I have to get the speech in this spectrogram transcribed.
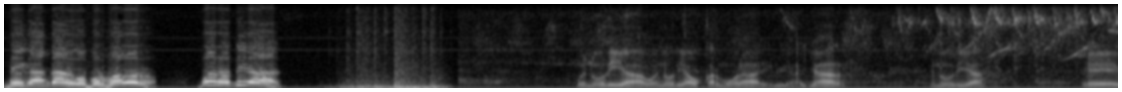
digan algo, por favor. Buenos días. Buenos días, buenos días Oscar Morales, Ayar, buenos días. Eh,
